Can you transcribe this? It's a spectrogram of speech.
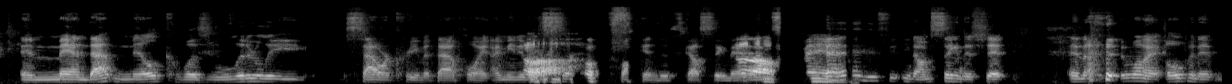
and man, that milk was literally sour cream at that point. I mean, it was Oh. so fucking disgusting, man. Oh, I'm man. you know, I'm singing this shit, and when I open it,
